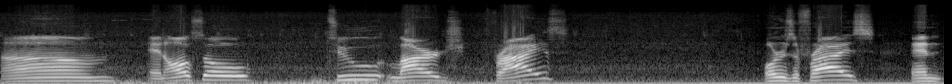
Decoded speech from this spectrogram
Um, and also two large fries. Orders of fries. And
